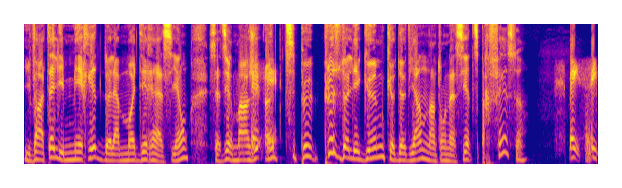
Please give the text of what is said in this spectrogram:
il vantait les mérites de la modération. C'est-à-dire manger un petit peu plus de légumes que de viande dans ton assiette. C'est parfait, ça. Ben c'est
